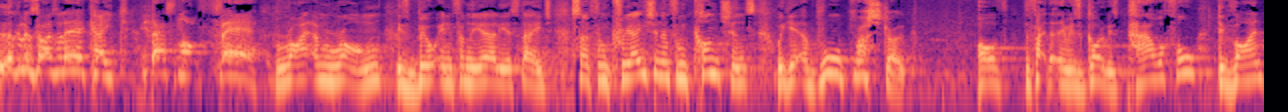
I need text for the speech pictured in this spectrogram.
Look at the size of their cake. That's not fair. Right and wrong is built in from the earlier stage. So, from creation and from conscience, we get a broad brushstroke of the fact that there is God who is powerful, divine,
